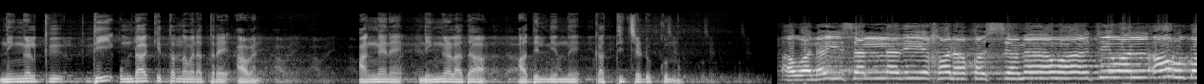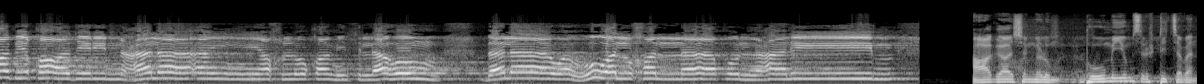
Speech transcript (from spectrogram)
നിങ്ങൾക്ക് തീ ഉണ്ടാക്കിത്തന്നവനത്രേ അവൻ അങ്ങനെ നിങ്ങളതാ അതിൽ നിന്ന് കത്തിച്ചെടുക്കുന്നു أوليس الذي خلق السماوات والأرض بقادر على أن يخلق مثلهم بلى وهو الخلاق العليم ആകാശങ്ങളും ഭൂമിയും സൃഷ്ടിച്ചവൻ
